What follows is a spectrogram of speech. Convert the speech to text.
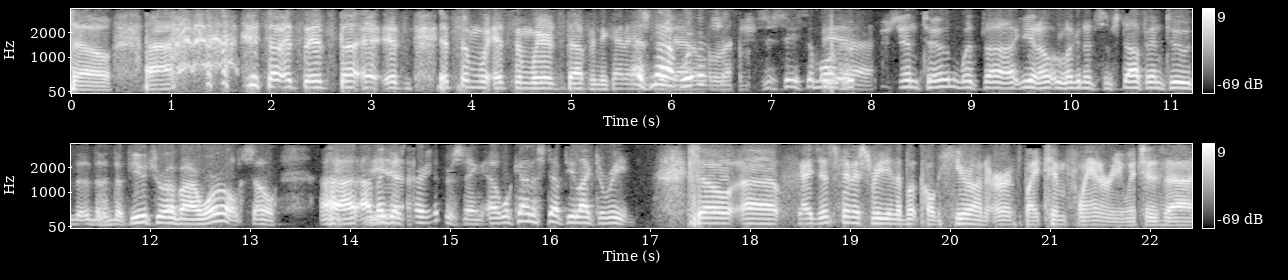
So uh so it's it's uh, it's it's some it's some weird stuff and you kind of have That's to not weird. A little bit. You see some more Yeah. who's in tune with uh, you know looking at some stuff into the the, the future of our world. So uh, I I think Yeah. that's very interesting. Uh, what kind of stuff do you like to read? So uh, I just finished reading the book called Here on Earth by Tim Flannery, which is uh,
